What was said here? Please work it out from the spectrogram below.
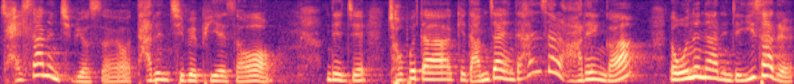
잘 사는 집이었어요. 다른 집에 비해서. 근데 이제 저보다 이렇게 남자인데 한 살 아래인가? 어느 날 이제 이사를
